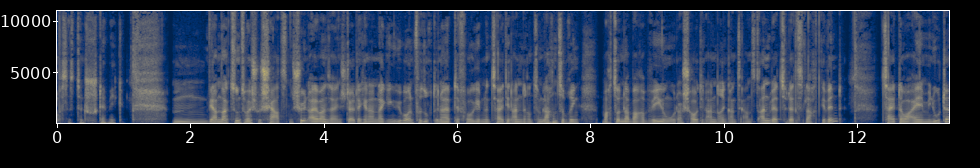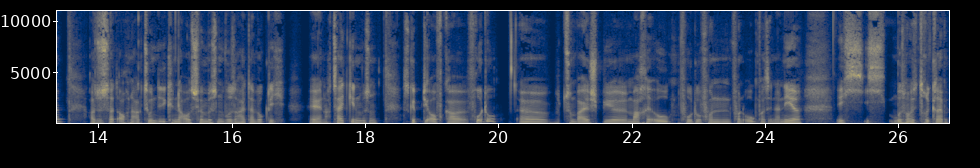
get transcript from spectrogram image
Was ist denn stämmig? Hm, wir haben eine Aktion zum Beispiel Scherzen. Schön albern sein. Stellt euch einander gegenüber und versucht innerhalb der vorgegebenen Zeit den anderen zum Lachen zu bringen. Macht sonderbare Bewegungen oder schaut den anderen ganz ernst an. Wer zuletzt lacht, gewinnt. Zeitdauer eine Minute. Also es ist halt auch eine Aktion, die die Kinder ausführen müssen, wo sie halt dann wirklich äh, nach Zeit gehen müssen. Es gibt die Aufgabe Foto. Äh, zum Beispiel mache irgendein Foto von, von irgendwas in der Nähe. Ich, ich muss mal ein bisschen zurückgreifen.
